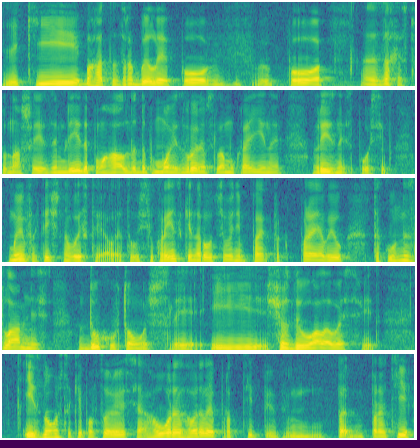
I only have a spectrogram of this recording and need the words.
які багато зробили по, по захисту нашої землі, допомагали до допомоги Збройним силам України в різний спосіб. Ми фактично вистояли. Тобто український народ сьогодні проявив таку незламність духу, в тому числі, і що здивувало весь світ. І знову ж таки повторююся, говорили, говорили про ті про ті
